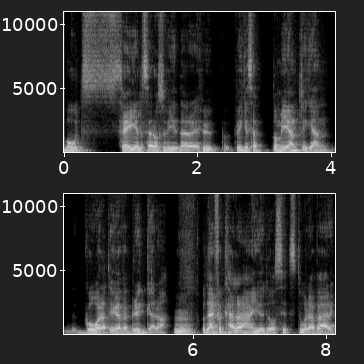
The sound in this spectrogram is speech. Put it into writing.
motsägelser och så vidare, hur, på vilket sätt de egentligen går att överbrygga. Då. Mm. Och därför kallar han ju då sitt stora verk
